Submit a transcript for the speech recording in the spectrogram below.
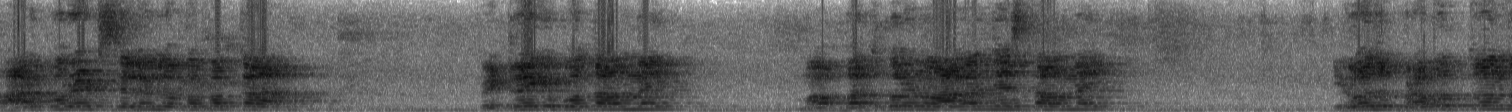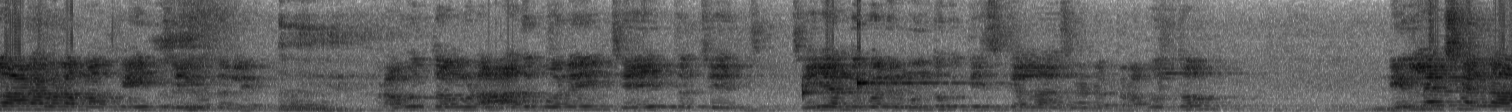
కార్పొరేట్ సెల్లులు ఒక పక్క పెట్టరేగిపోతా ఉన్నాయి మా బతుకులను ఆగం చేస్తూ ఉన్నాయి. ఈరోజు ప్రభుత్వం ద్వారా కూడా మాకు ఏం చేయూత లేదు. ప్రభుత్వం కూడా ఆదుకొని చేయితో చేయందుకొని ముందుకు తీసుకెళ్ళాల్సిన ప్రభుత్వం నిర్లక్ష్యంగా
